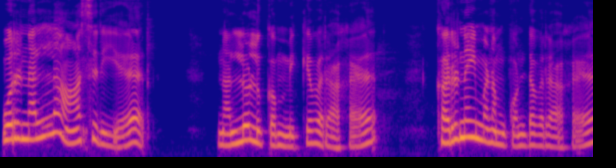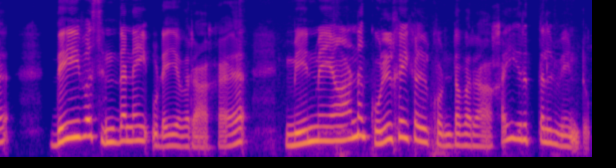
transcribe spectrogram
ஒரு நல்ல ஆசிரியர் நல்லொழுக்கம் மிக்கவராக கருணை மனம் கொண்டவராக தெய்வ சிந்தனை உடையவராக மேன்மையான கொள்கைகள் கொண்டவராக இருத்தல் வேண்டும்.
